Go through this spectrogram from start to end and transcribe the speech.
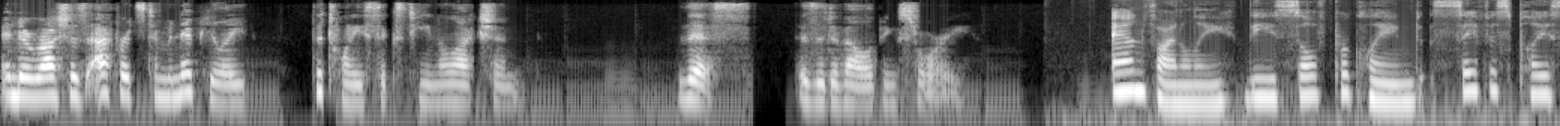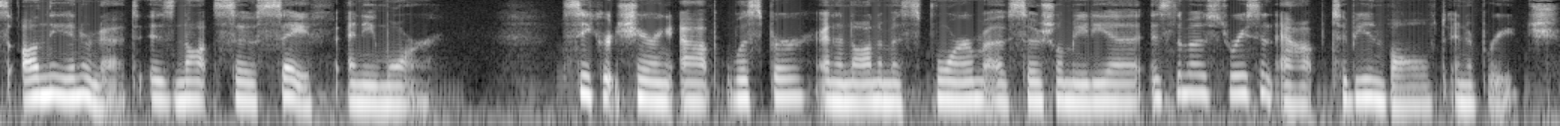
into Russia's efforts to manipulate the 2016 election. This is a developing story. And finally, the self proclaimed safest place on the internet is not so safe anymore. Secret sharing app Whisper, an anonymous form of social media, is the most recent app to be involved in a breach.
